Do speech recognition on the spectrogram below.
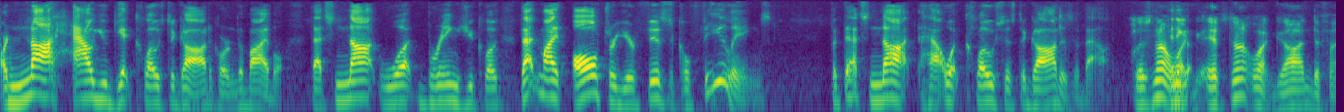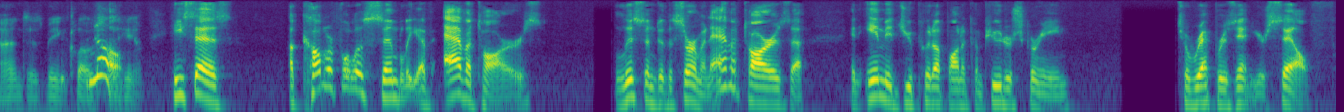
are not how you get close to God according to the Bible. That's not what brings you close. That might alter your physical feelings, but that's not how what closeness to God is about. Well, it's not what it's not what God defines as being close no, to Him. He says a colorful assembly of avatars listen to the sermon. Avatar is a, an image you put up on a computer screen to represent yourself.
